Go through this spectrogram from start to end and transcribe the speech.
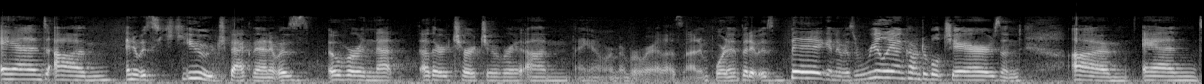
and um, and it was huge back then. It was over in that other church over at um, I don't remember where. That's not important, but it was big, and it was really uncomfortable chairs and. Um, and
